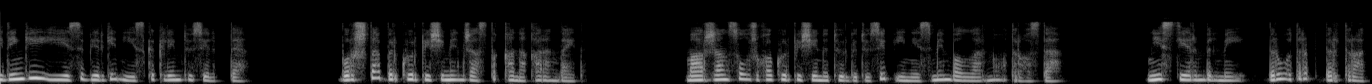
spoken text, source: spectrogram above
Еденге иесі берген ескі кілем төселіпті. Бұрышта бір көрпеше мен жастық қана қараңдайды. Маржан сол жұқа көрпешені төрге төсеп енесі мен балаларын отырғызды. Не істерін білмей бір отырып бір тұрады.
